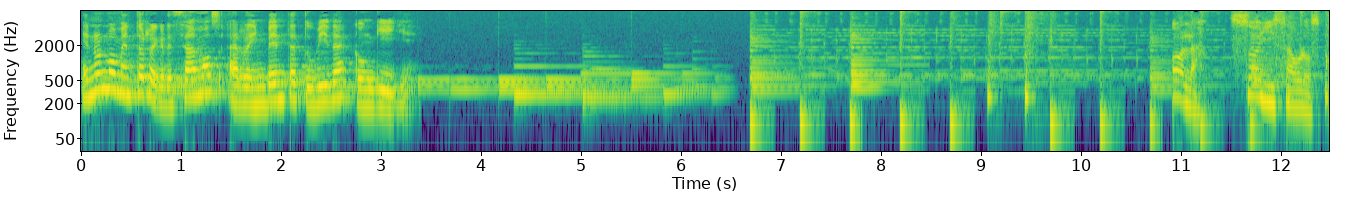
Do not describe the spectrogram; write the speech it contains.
En un momento regresamos a Reinventa tu vida con Guille. Hola, soy Isa Orozco.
